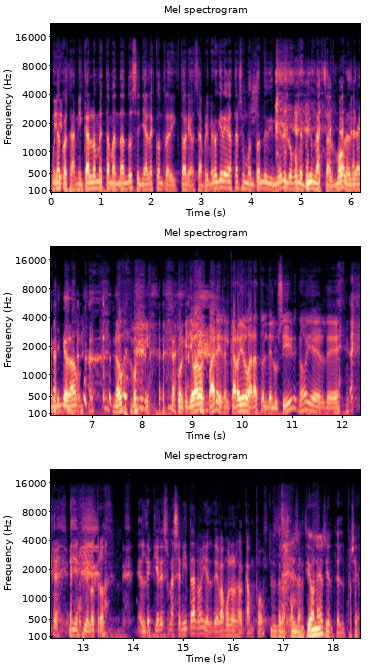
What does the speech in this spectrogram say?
una cosa, a mí Carlos me está mandando señales contradictorias. O sea, primero quiere gastarse un montón de dinero y luego me pide una salmón. O sea, ¿en qué quedamos? No, porque, porque lleva dos pares, el caro y el barato, el de lucir, ¿no? Y el de. Y, y el otro. El de quieres una senita, ¿no? Y el de vámonos al campo. El de las convenciones y el del paseo.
